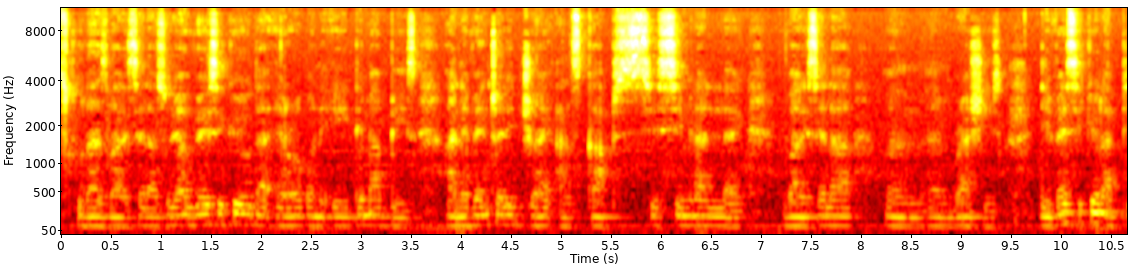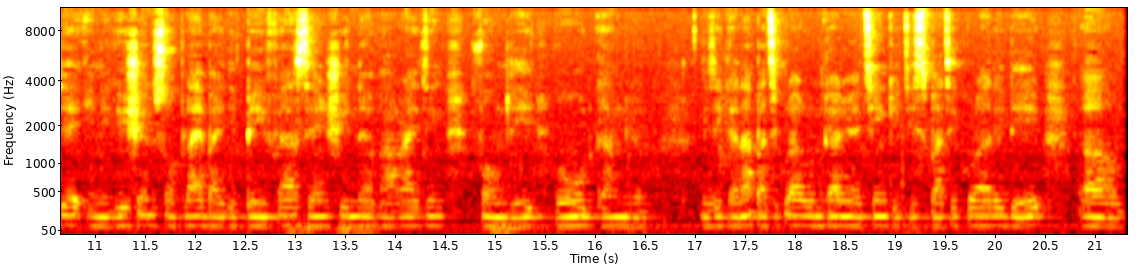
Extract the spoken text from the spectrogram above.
So that's varicella. So we have vesicle that erupt on the erythema base and eventually dry and scab, similarly like varicella um, um, rashes. The vesicle appear in regions supplied by the peripheral sensory nerve arising from the root ganglion. Is it that particular root ganglion? I think it is particularly the um,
